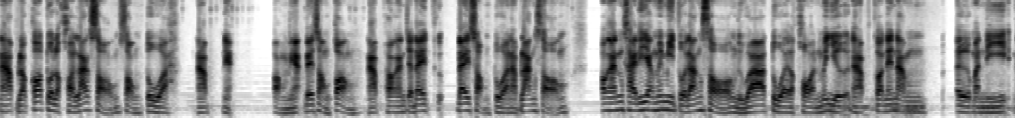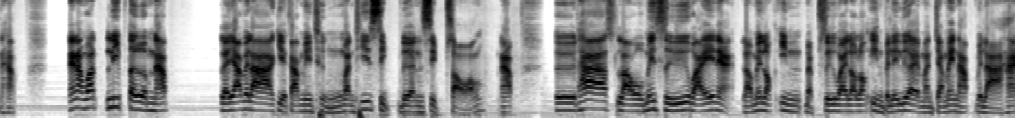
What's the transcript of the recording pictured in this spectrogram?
นะครับแล้วก็ตัวละครร่างสองสองตัวนะครับเนี่ยกล่องเนี้ยได้สองกล่องนะครับเพราะงั้นจะได้ได้สองตัวนะครับร่างสองเพราะงั้นใครที่ยังไม่มีตัวร่างสองหรือว่าตัวละครไม่เยอะนะครับ ก็แนะนำเติมอันนี้นะครับ แนะนำว่ารีบเติมนะครับ ระยะเวลากิจกรรมมีถึงวันที่ 10 เดือน 12 นะครับคือถ้าเราไม่ซื้อไว้เนี่ยเราไม่ล็อกอินแบบซื้อไว้เราล็อกอินไปเรื่อยๆ มันจะไม่นับเวลาให้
